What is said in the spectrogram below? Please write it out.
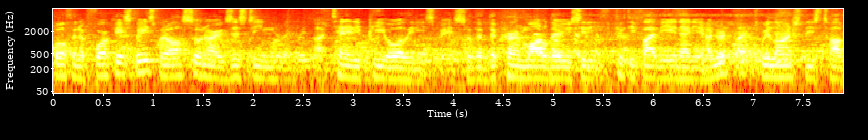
both in a 4K space, but also in our existing uh, 1080p OLED space. So the, the current model there, you see the 55E 9800. We launched these top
